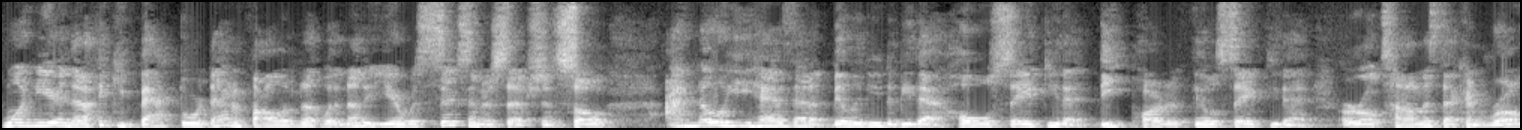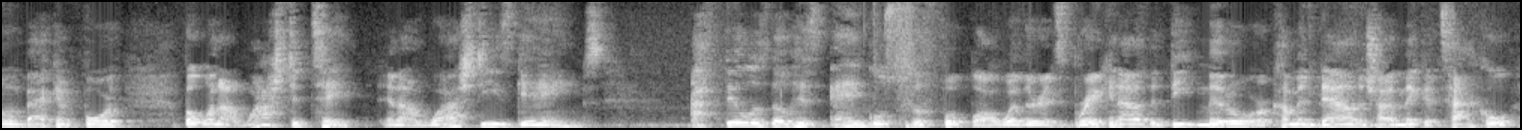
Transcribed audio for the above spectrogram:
one year, and then I think he backdoored that and followed it up with another year with six interceptions. So. I know he has that ability to be that whole safety, that deep part of the field safety, that Earl Thomas that can roam back and forth. But when I watch the tape and I watch these games, I feel as though his angles to the football, whether it's breaking out of the deep middle or coming down to try to make a tackle,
